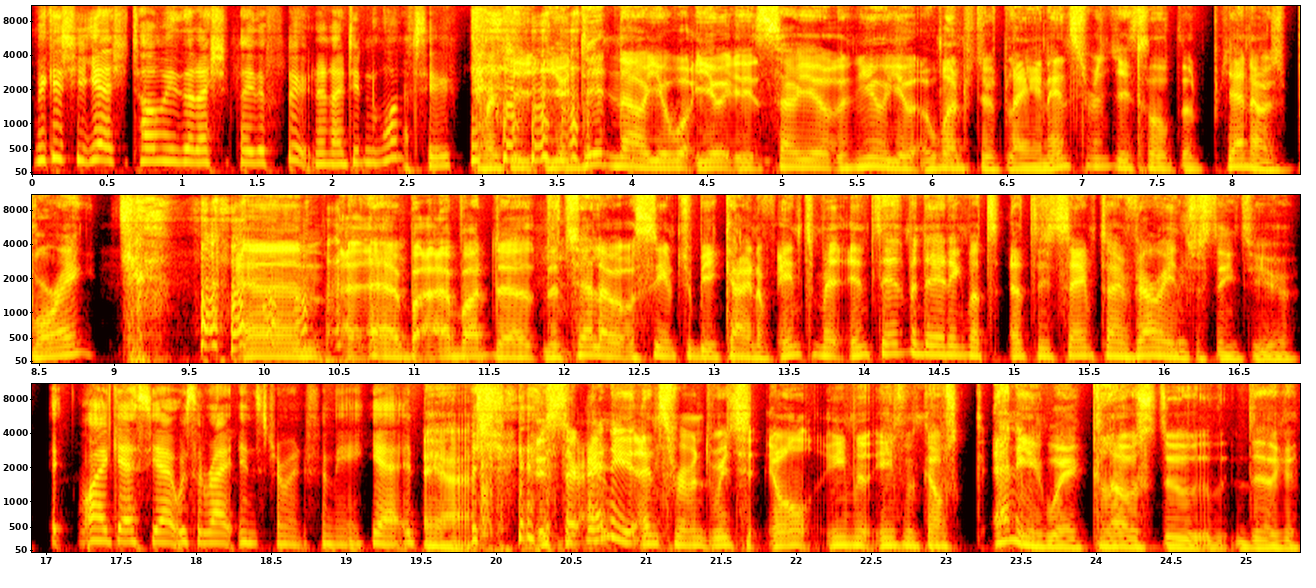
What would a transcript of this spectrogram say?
Because she, yeah, she told me that I should play the flute, and I didn't want to. but you, you did know you you so you knew you wanted to play an instrument. You thought the piano is boring, and uh, but, uh, but the the cello seemed to be kind of intimate, intimidating, but at the same time very interesting to you. It- well, I guess yeah, it was the right instrument for me. Yeah, it, Yeah. Is there any instrument which all, even even comes anywhere close to the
